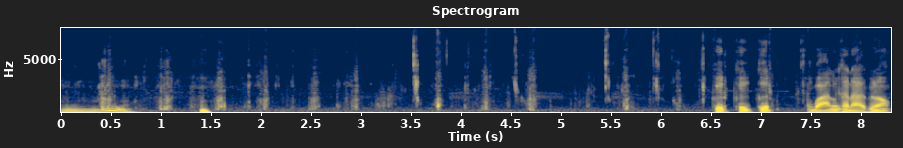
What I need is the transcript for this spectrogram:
อืมกึดกึดกึดหวานขนาดพี่น้อง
